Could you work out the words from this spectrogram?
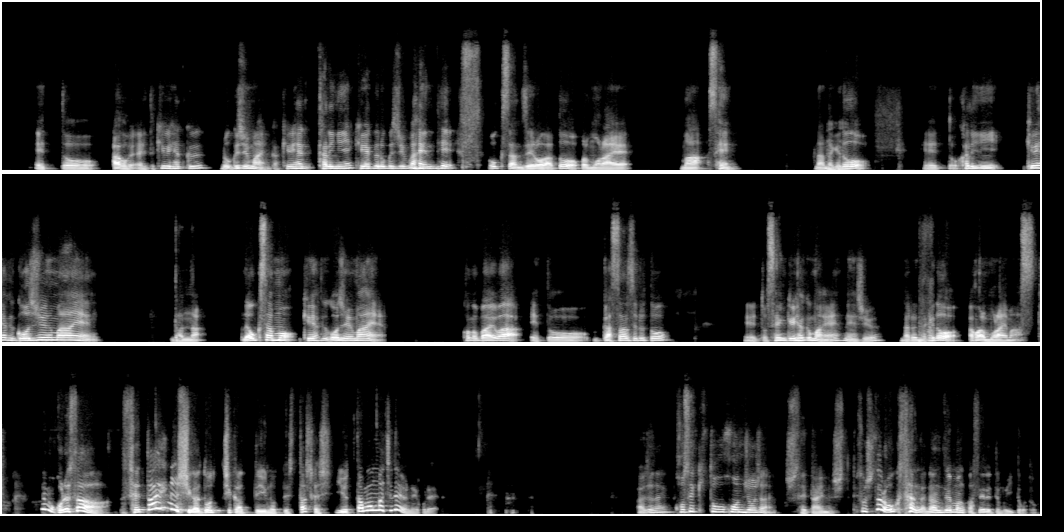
えっと、あ、ごめん、えっと、960万円か。900仮にね、960万円で奥さんゼロだと、これもらえません。なんだけど、えっと、仮に950万円旦那。で、奥さんも950万円。この場合は、えっと、合算すると、えっと、1900万円年収なるんだけど、あ、これもらえますと。でもこれさ、世帯主がどっちかっていうのって、確か言ったもん勝ちだよね、これ。あれじゃない？戸籍謄本上じゃない？の世帯主って。そしたら奥さんが何千万稼いでてもいいってこと？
